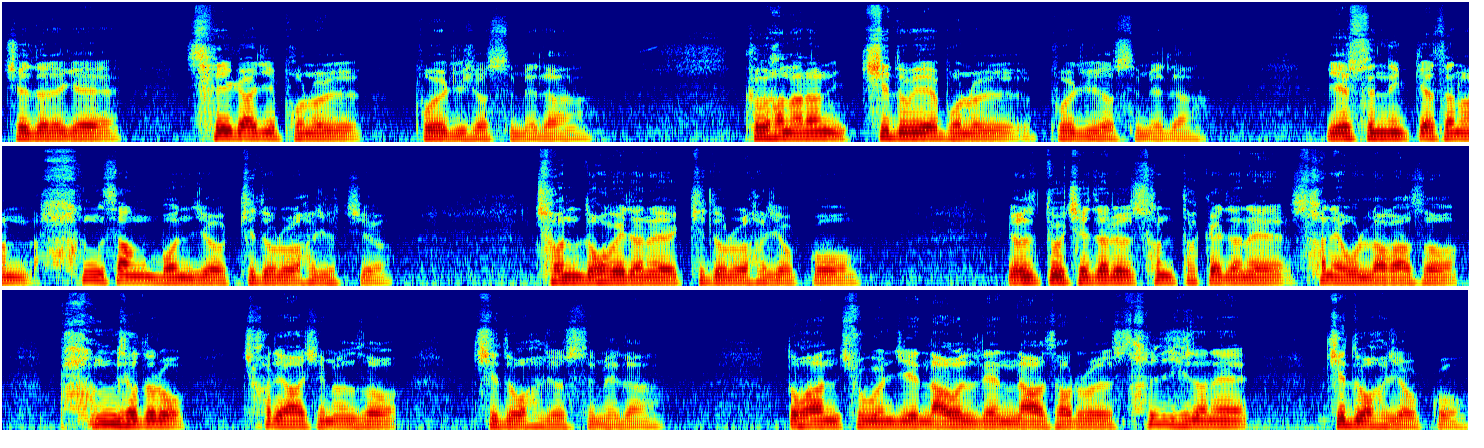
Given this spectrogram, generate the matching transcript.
저희들에게 세 가지 본을 보여주셨습니다. 그 하나는 기도의 본을 보여주셨습니다. 예수님께서는 항상 먼저 기도를 하셨죠. 전도하기 전에 기도를 하셨고 열두 제자를 선택하기 전에 산에 올라가서 밤새도록 철야하시면서 기도하셨습니다. 또한 죽은 지 나흘 된 나사로를 살리기 전에 기도하셨고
